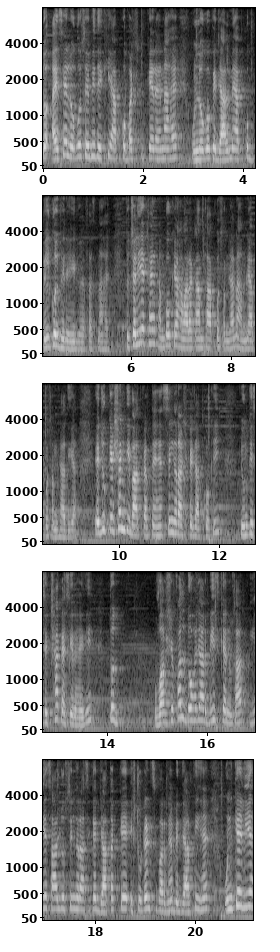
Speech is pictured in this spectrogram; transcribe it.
तो ऐसे लोगों से भी देखिए, आपको बच के रहना है। उन लोगों के जाल में आपको बिल्कुल भी नहीं जो है फंसना है। तो चलिए खैर, हमको क्या हमारा काम था आपको समझाना? हमने आपको समझा दिया। एजुकेशन की बात करते हैं सिंह राशि के जातकों की, कि उनकी शिक्षा कैसी रहेगी। तो वर्षफल 2020 के अनुसार ये साल जो सिंह राशि के जातक के स्टूडेंट्स वर्ग हैं, विद्यार्थी हैं, उनके लिए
